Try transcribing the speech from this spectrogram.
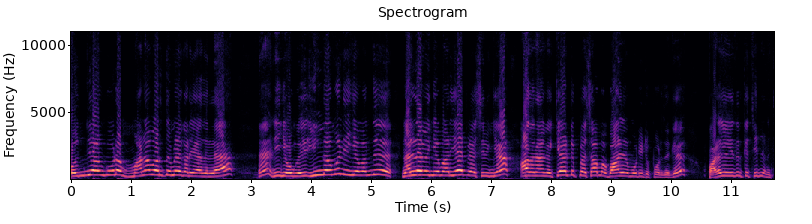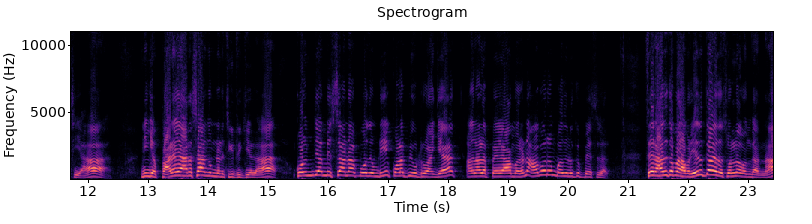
கொஞ்சம் கூட மன வருத்தமே கிடையாதுல்ல? நீங்கள் உங்கள் இன்னமும் நீங்கள் வந்து நல்லவங்க மாதிரியே பேசுவீங்க. அதை நாங்கள் கேட்டு பேசாமல் வாயை மூடிட்டு போகிறதுக்கு பழைய எதிர்க்கட்சின்னு நினச்சியா? நீங்கள் பழைய அரசாங்கம் நினச்சிக்கிட்டு இருக்கீங்களா? கொஞ்சம் மிஸ் ஆனால் போதும் அப்படி குழப்பி விட்டுருவாங்க. அதனால் பேயாமன்னு அவரும் பதிலுக்கு பேசுகிறார் சரி அதுக்கப்புறம் அவர் எதுக்காக இதை சொல்ல வந்தார்னா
